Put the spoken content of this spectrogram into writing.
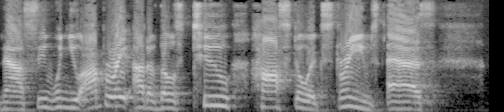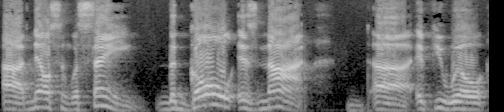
Now, see, when you operate out of those two hostile extremes, as uh, Nelson was saying, the goal is not uh, if you will,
